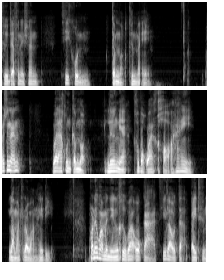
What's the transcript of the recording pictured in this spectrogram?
คือ definition ที่คุณ กำหนดขึ้นมาเอง เพราะฉะนั้นเวลาคุณกำหนดเรื่องเนี้ยเขาบอกว่าขอให้ระมัดระวังให้ดี เพราะในความเป็นจริงก็คือว่าโอกาสที่เราจะไปถึง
